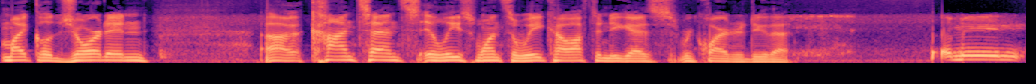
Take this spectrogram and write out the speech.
Michael Jordan? uh, content at least once a week? How often do you guys require to do that? I mean,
